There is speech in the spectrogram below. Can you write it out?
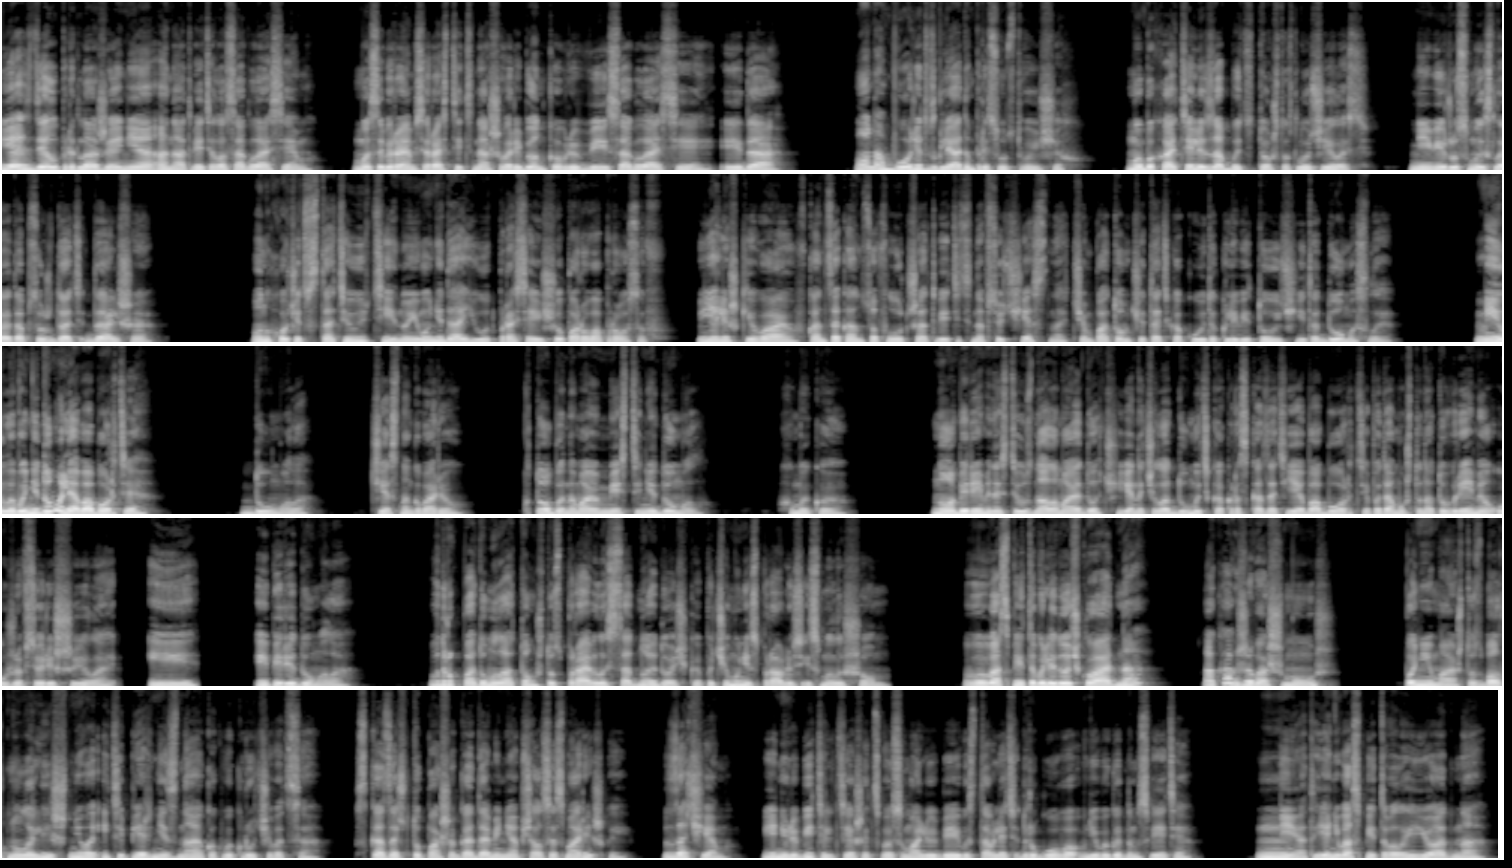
Я сделал предложение, она ответила согласием. Мы собираемся растить нашего ребенка в любви и согласии. И да, он обводит взглядом присутствующих. Мы бы хотели забыть то, что случилось. Не вижу смысла это обсуждать дальше. Он хочет встать и уйти, но ему не дают, прося еще пару вопросов. Я лишь киваю. В конце концов, лучше ответить на все честно, чем потом читать какую-то клевету и чьи-то домыслы. «Мила, вы не думали об аборте?» «Думала. Честно говорю. Кто бы на моем месте не думал?» Хмыкаю. Но о беременности узнала моя дочь, и я начала думать, как рассказать ей об аборте, потому что на то время уже все решила. И... и передумала. Вдруг подумала о том, что справилась с одной дочкой, почему не справлюсь и с малышом. «Вы воспитывали дочку одна?» «А как же ваш муж?» Понимаю, что сболтнула лишнего и теперь не знаю, как выкручиваться. Сказать, что Паша годами не общался с Маришкой? Зачем? Я не любитель тешить свое самолюбие и выставлять другого в невыгодном свете. Нет, я не воспитывала ее одна.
